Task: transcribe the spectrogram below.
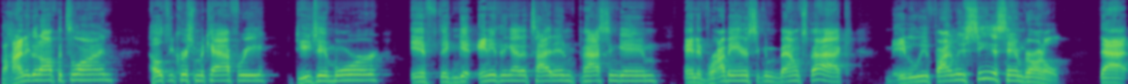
Behind a good offensive line, healthy Christian McCaffrey, DJ Moore, if they can get anything out of tight end passing game, and if Robbie Anderson can bounce back, maybe we finally see the Sam Darnold that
